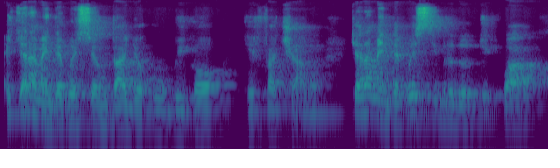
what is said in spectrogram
E chiaramente questo è un taglio cubico che facciamo. Chiaramente questi prodotti qua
